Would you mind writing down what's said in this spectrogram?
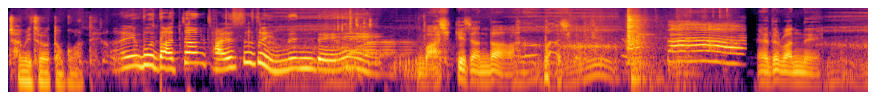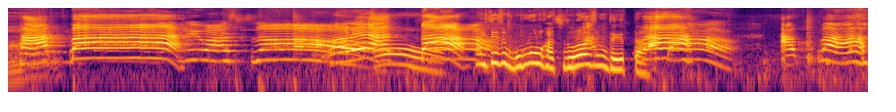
잠이 들었던 것 같아요. 아니 뭐 낮잠 잘 수도 있는데 맛있게 잔다. 맛있게. 애들 많네. 어. 아, 이제 좀 몸으로 같이 놀아주면 되겠다. 아빠,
